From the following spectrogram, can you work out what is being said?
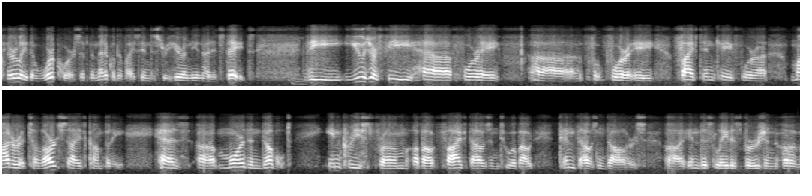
clearly the workhorse of the medical device industry here in the United States. Mm-hmm. The user fee uh, for a uh, for, for a 510K for a moderate to large size company has uh, more than doubled increased from about five thousand to about ten thousand uh, dollars in this latest version of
